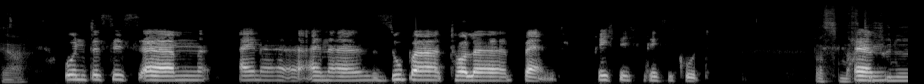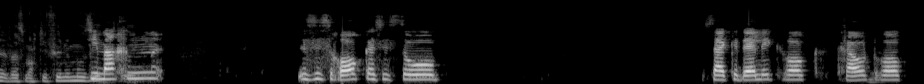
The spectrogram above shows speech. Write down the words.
Ja. Und es ist ähm, eine, eine super tolle Band. Richtig, richtig gut. Was macht die für Ähm, eine, was macht die für eine Musik? die machen, es ist Rock, es ist so Psychedelic Rock, Krautrock.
